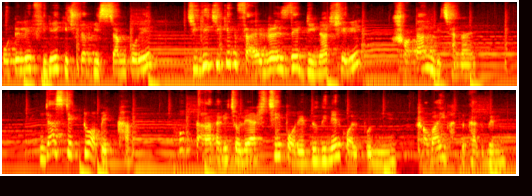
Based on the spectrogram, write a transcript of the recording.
হোটেলে ফিরে কিছুটা বিশ্রাম করে চিলি চিকেন ফ্রায়েড রাইস দিয়ে ডিনার সেরে শটান বিছানায়। জাস্ট একটু অপেক্ষা। খুব তাড়াতাড়ি চলে আসছি পরের দুদিনের গল্প নিয়ে। সবাই ভালো থাকবেন।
